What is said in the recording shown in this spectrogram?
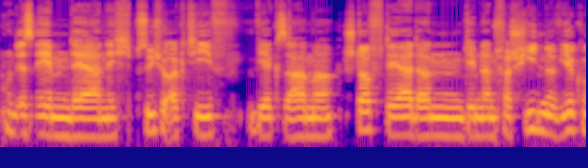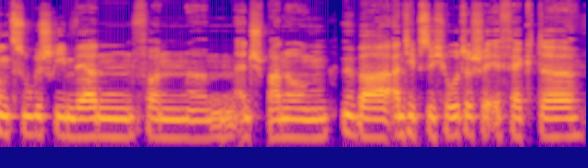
und ist eben der nicht psychoaktiv wirksame Stoff, der dann dem dann verschiedene Wirkungen zugeschrieben werden von ähm, Entspannung über antipsychotische Effekte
